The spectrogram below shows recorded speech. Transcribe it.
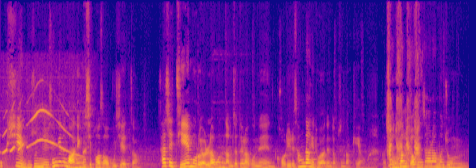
혹시 무슨 일 생기는 거 아닌가 싶어서 무시했죠. 사실 DM으로 연락 오는 남자들하고는 거리를 상당히 둬야 된다고 생각해요. 그러니까 정상적인 사람은 좀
